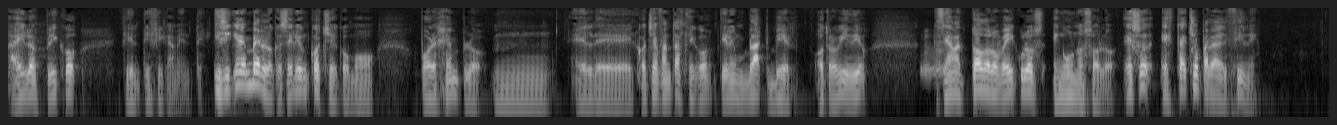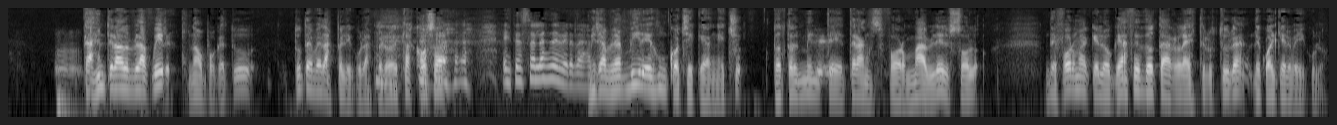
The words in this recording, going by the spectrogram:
Ahí lo explico científicamente. Y si quieren ver lo que sería un coche como, por ejemplo, mm, el de Coche Fantástico, tienen Blackbeard, otro vídeo, que se llama Todos los vehículos en uno solo. Eso está hecho para el cine. ¿Te has enterado del Blackbeard? No, porque tú, tú te ves las películas, pero estas cosas... Estas son las de verdad. Mira, Blackbeard es un coche que han hecho totalmente transformable el solo, de forma que lo que hace es dotar la estructura de cualquier vehículo.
